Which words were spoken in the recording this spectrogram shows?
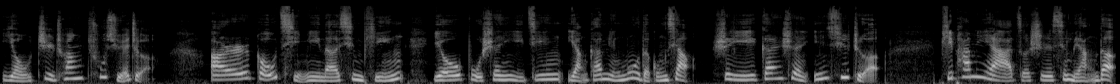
有痔疮出血者；而枸杞蜜呢性平，有补肾益精、养肝明目的功效，适宜肝肾阴虚者；枇杷蜜啊则是性凉的，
